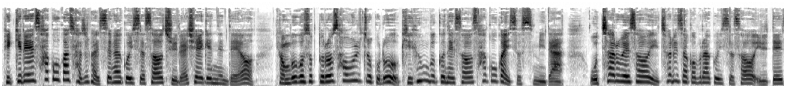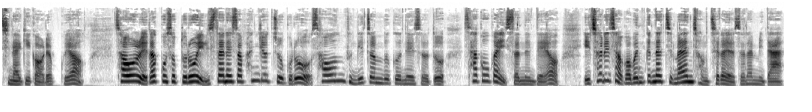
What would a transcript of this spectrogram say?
빗길에 사고가 자주 발생하고 있어서 주의하셔야겠는데요. 경부고속도로 서울 쪽으로 기흥 부근에서 사고가 있었습니다. 5차로에서 이 처리 작업을 하고 있어서 일대 지나기가 어렵고요. 서울 외곽고속도로 일산에서 판교 쪽으로 서운 분기점 부근에서도 사고가 있었는데요. 이 처리 작업은 끝났지만 정체가 여전합니다.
